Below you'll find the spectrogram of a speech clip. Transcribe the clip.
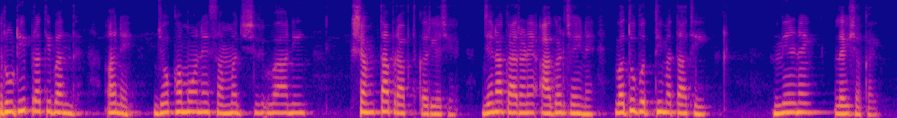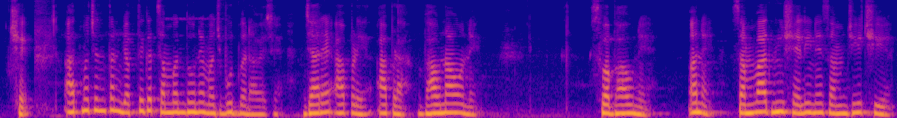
રૂઢિ પ્રતિબંધ અને જોખમોને સમજવાની ક્ષમતા પ્રાપ્ત કરીએ છીએ. જેના કારણે આગળ જઈને વધુ બુદ્ધિમત્તાથી નિર્ણય લઈ શકાય છે. આત્મચિંતન વ્યક્તિગત સંબંધોને મજબૂત બનાવે છે. જ્યારે આપણે આપણા ભાવનાઓને, સ્વભાવને અને સંવાદની શૈલીને સમજીએ છીએ,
